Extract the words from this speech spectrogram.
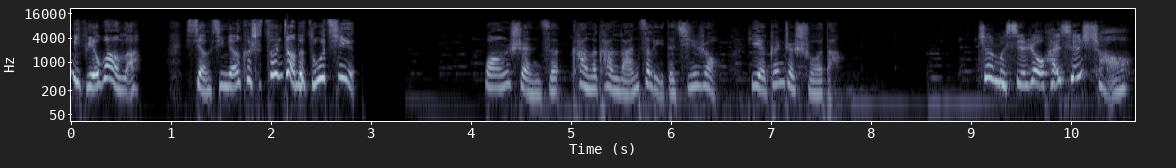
你别忘了，小新娘可是村长的族亲。”王婶子看了看篮子里的鸡肉，也跟着说道。这么些肉还嫌少，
